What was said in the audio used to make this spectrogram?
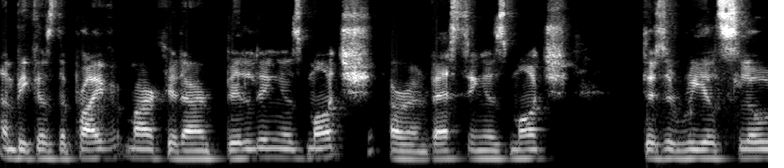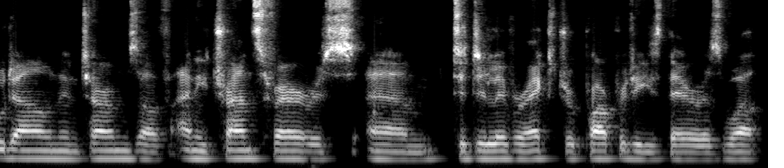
And because the private market aren't building as much or investing as much there's a real slowdown in terms of any transfers um, to deliver extra properties there as well.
